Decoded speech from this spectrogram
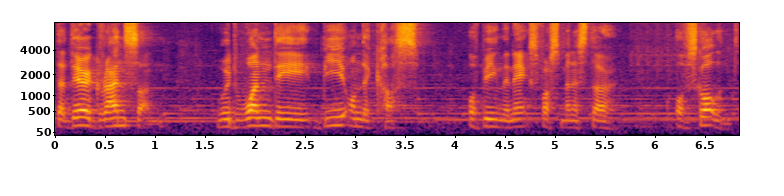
that their grandson would one day be on the cusp of being the next First Minister of Scotland.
